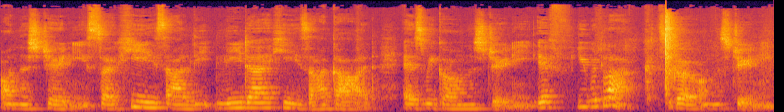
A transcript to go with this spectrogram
on this journey. So He's our le- leader, He's our guide as we go on this journey, if you would like to go on this journey.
